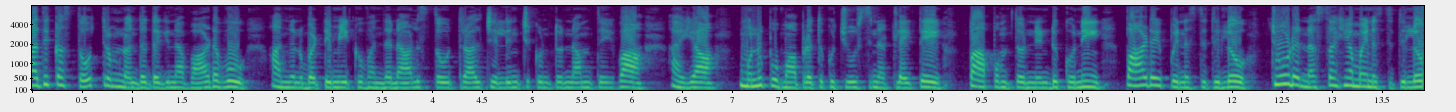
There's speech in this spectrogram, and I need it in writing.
అధిక స్తోత్రం నొందదగిన వాడవు. అందును బట్టి మీకు వందనాలు స్తోత్రాలు చెల్లించుకుంటున్నాం దేవా. అయ్యా మునుపు మా బ్రతుకు చూసినట్లయితే పాపంతో నిండుకొని పాడైపోయిన స్థితిలో చూడనసహ్యమైన స్థితిలో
